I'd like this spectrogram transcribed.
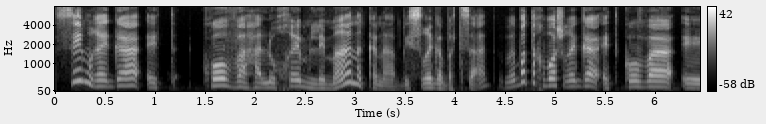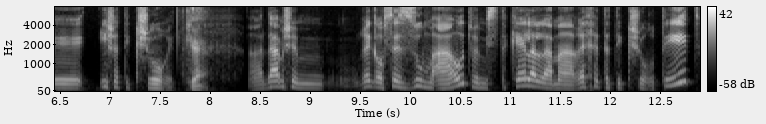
שים רגע את כובע הלוחם למען הקנאביס רגע בצד, ובוא תחבוש רגע את כובע אה, איש התקשורת. כן. האדם שרגע עושה זום אאוט ומסתכל על המערכת התקשורתית,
